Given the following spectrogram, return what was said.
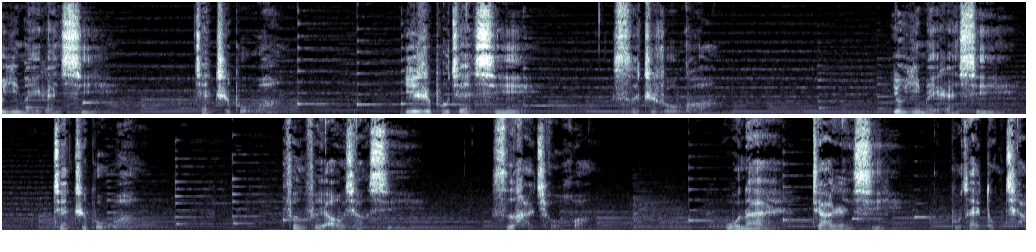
有一美人兮，见之不忘；一日不见兮，思之如狂。有一美人兮，见之不忘；凤飞翱翔兮，四海求凰。无奈佳人兮，不再懂强。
